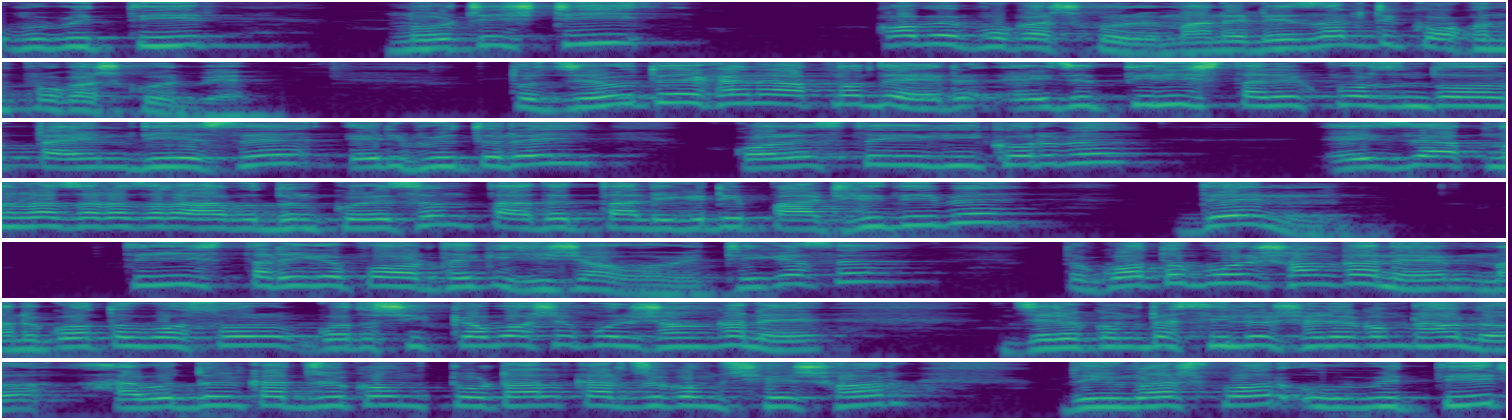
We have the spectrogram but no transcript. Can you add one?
উপবৃত্তির নোটিশটি কবে প্রকাশ করবে মানে রেজাল্টটি কখন প্রকাশ করবে? তো যেহেতু এখানে আপনাদের এই যে তিরিশ তারিখ পর্যন্ত টাইম দিয়েছে, এর ভিতরেই কলেজ থেকে কি করবে? এই যে আপনারা যারা যারা আবেদন করেছেন, তাদের তালিকাটি পাঠিয়ে দিবে। দেন তিরিশ তারিখের পর থেকে হিসাব হবে, ঠিক আছে? তো গত পরিসংখ্যানে মানে গত বছর, গত শিক্ষাবর্ষের পরিসংখ্যানে যেরকমটা ছিল সেরকমটা হলো, আবেদন কার্যক্রম টোটাল কার্যক্রম শেষ হওয়ার দুই মাস পর উপবৃত্তির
